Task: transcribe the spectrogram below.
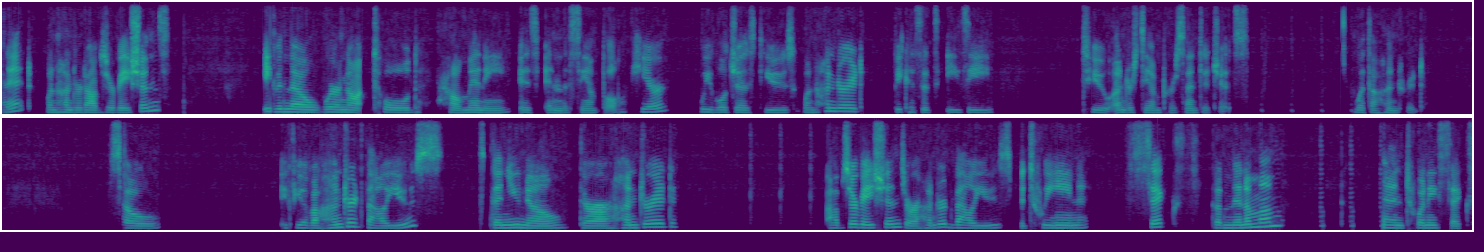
in it, 100 observations, even though we're not told how many is in the sample here. We will just use 100 because it's easy to understand percentages with 100. So if you have 100 values, then you know there are 100 observations or 100 values between 6, the minimum, and 26,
